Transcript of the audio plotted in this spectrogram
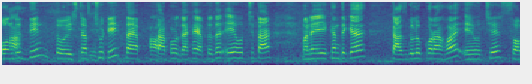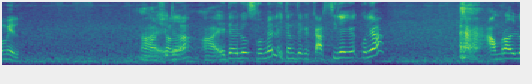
বন্ধের। দিন তো স্টাফ ছুটি তাই। তারপর দেখাই আপনাদের। এ হচ্ছে তার মানে এখান থেকে কাজগুলো করা হয় এ হচ্ছে সমিল। এটা মাশাআল্লাহ। হ্যাঁ এটা হইল সোমেল এখান থেকে কাঠ সিলাই করিয়া আমরা হইল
